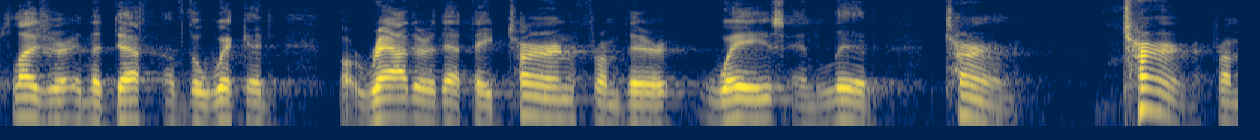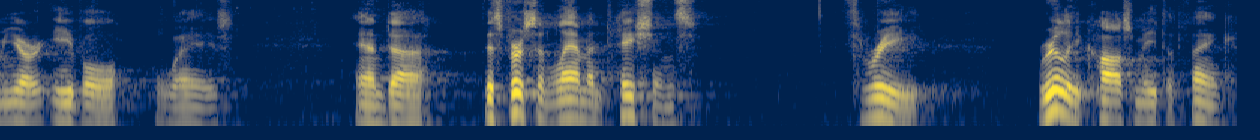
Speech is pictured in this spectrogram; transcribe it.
pleasure in the death of the wicked but rather that they turn from their ways and live. Turn. Turn from your evil ways. And uh, this verse in Lamentations 3 really caused me to think.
